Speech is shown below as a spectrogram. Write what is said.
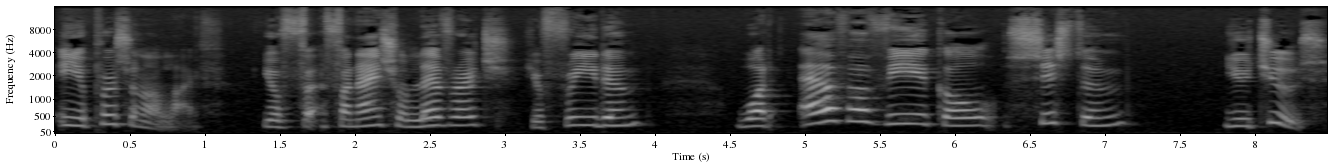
In your personal life, your f- financial leverage, your freedom, whatever vehicle system you choose,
